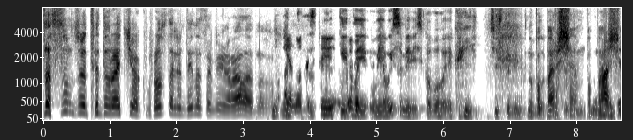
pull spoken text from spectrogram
Засуджую ти дурачок. Просто людина собі грала. Ну, Ні, ну А так ти, ти, ти, уяви собі військового, який чисто вімкнув По-перше, по-перше-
